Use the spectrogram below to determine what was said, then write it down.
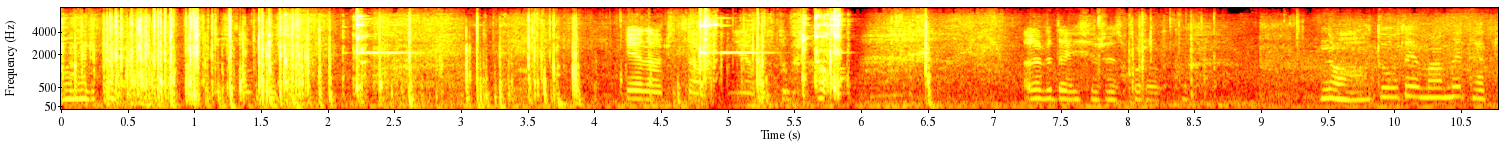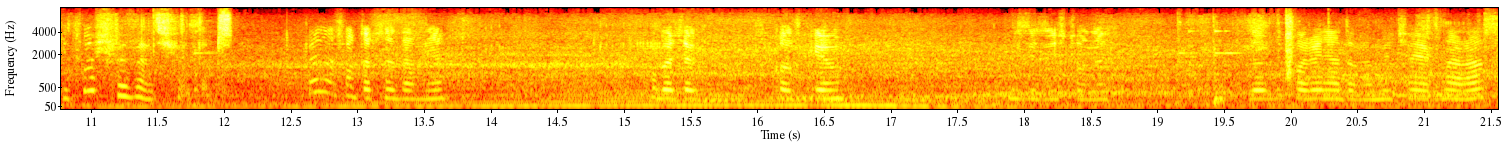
Ta bombonierka. Nie wiem, czy cała, nie wiem, tu brała. Ale wydaje się, że jest w porządku. No, tutaj mamy takie coś. Prezent świąteczny. Prezent świąteczny dla mnie. Kubeczek z kotkiem. Nic zniszczony. Do wyparzenia, do wymycia, jak znalazł.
